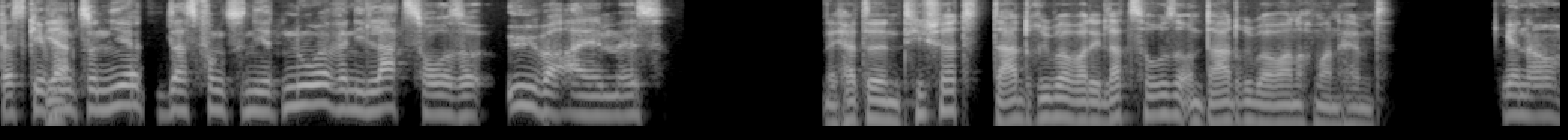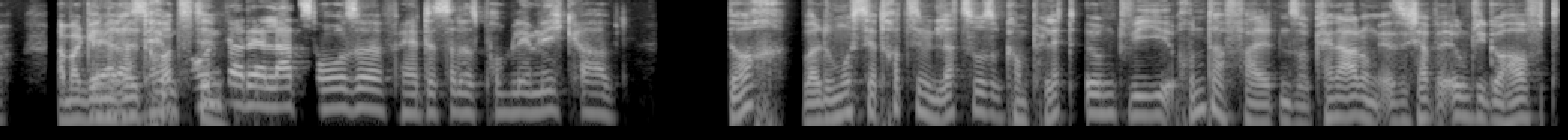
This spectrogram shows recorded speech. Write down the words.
Das geht Ja. funktioniert, das funktioniert nur, wenn die Latzhose über allem ist. Ich hatte ein T-Shirt, da drüber war die Latzhose und da drüber war nochmal ein Hemd. Genau. Aber Wäre generell das Hemd trotzdem. unter der Latzhose hättest du das Problem nicht gehabt. Doch, weil du musst ja trotzdem die Latzhose komplett irgendwie runterfalten, so, keine Ahnung. Also ich habe irgendwie gehofft,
